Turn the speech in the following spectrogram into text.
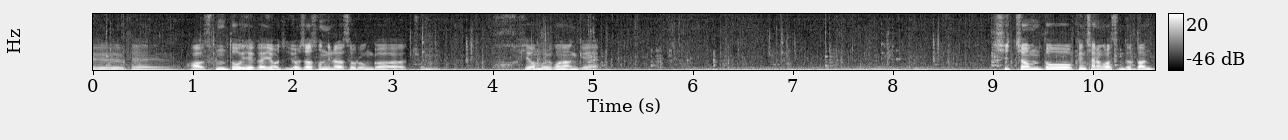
그대 아 손도 얘가 여, 여자 손이라서 그런가 좀 휘어 멀건한 게 시점도 괜찮은 것 같습니다. 난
